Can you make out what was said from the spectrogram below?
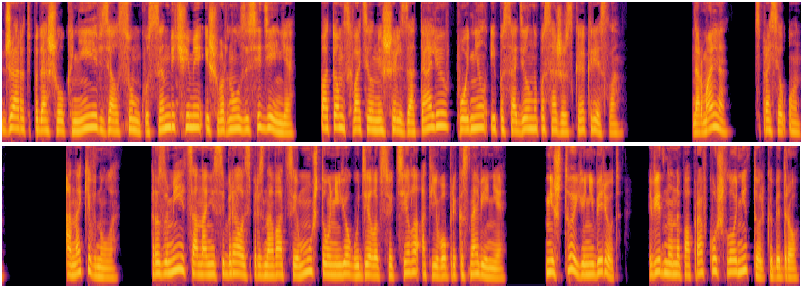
Джаред подошел к ней, взял сумку с сэндвичами и швырнул за сиденье. Потом схватил Мишель за талию, поднял и посадил на пассажирское кресло. «Нормально?» — спросил он. Она кивнула. Разумеется, она не собиралась признаваться ему, что у нее гудело все тело от его прикосновения. Ничто ее не берет. Видно, на поправку ушло не только бедро.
